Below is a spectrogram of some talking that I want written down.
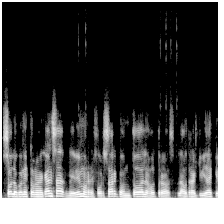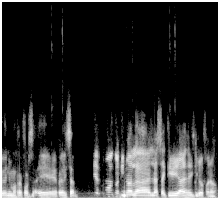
solo con esto no alcanza, debemos reforzar con todas las otras, las otras actividades que venimos eh, realizando. ¿Cómo van a continuar las actividades del quirófano?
